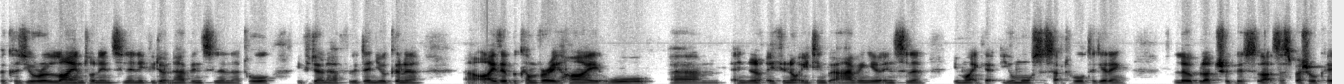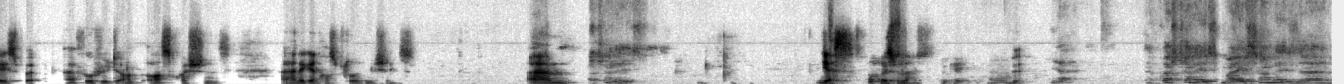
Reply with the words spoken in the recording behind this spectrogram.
because you're reliant on insulin. If you don't have insulin at all, if you don't have food, then you're going to either become very high or um, and you're if you're not eating but having your insulin, you might get you're more susceptible to getting low blood sugars. So that's a special case, but uh, feel free to ask questions. And again, hospital admissions. Um, yes. Okay. Uh, yeah. The question is, my son is uh,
